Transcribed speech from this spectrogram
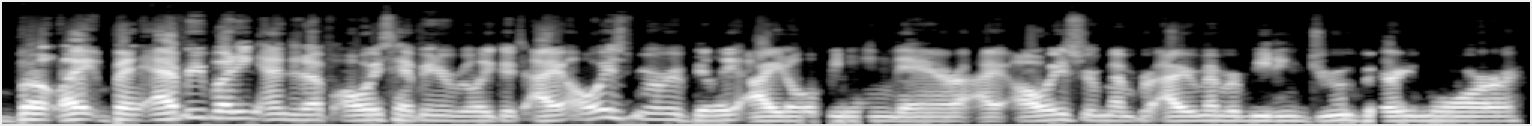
but like, but everybody ended up always having a really good. I always remember Billy Idol being there. I always remember. I remember meeting Drew Barrymore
